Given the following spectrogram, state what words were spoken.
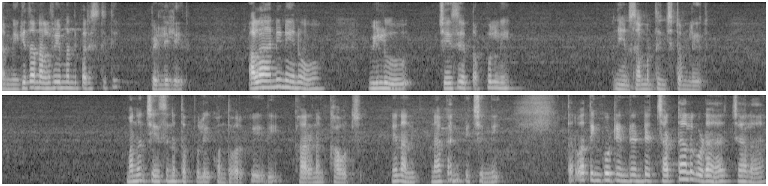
ఆ మిగతా నలభై మంది పరిస్థితి పెళ్ళి లేదు. అలా అని నేను వీళ్ళు చేసే తప్పుల్ని నేను సమర్థించటం లేదు. మనం చేసిన తప్పులే కొంతవరకు ఇది కారణం కావచ్చు. నేను అన్ నాకు అనిపించింది. తర్వాత ఇంకోటి ఏంటంటే చట్టాలు కూడా చాలా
